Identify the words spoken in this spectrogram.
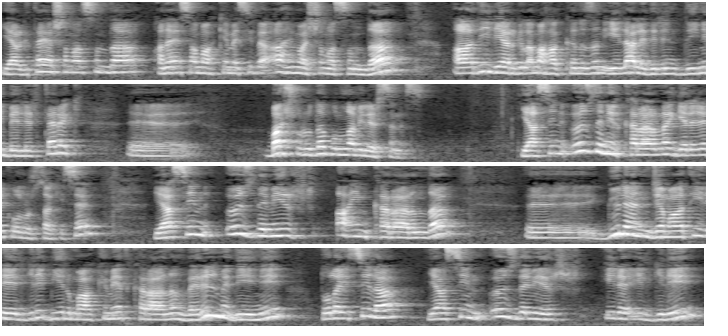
Yargıtay aşamasında, Anayasa Mahkemesi ve ahim aşamasında adil yargılama hakkınızın ihlal edildiğini belirterek e, başvuruda bulunabilirsiniz. Yasin Özdemir kararına gelecek olursak ise Yasin Özdemir ahim kararında Gülen cemaati ile ilgili bir mahkumiyet kararının verilmediğini dolayısıyla Yasin Özdemir ile ilgili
